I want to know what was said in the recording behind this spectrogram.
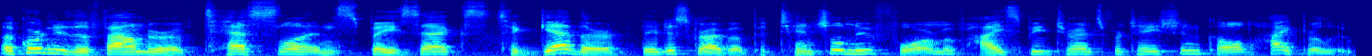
According to the founder of Tesla and SpaceX, together they describe a potential new form of high speed transportation called Hyperloop.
